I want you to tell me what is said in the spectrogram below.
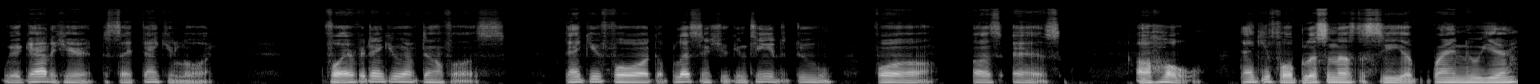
we are gathered here to say thank you, Lord, for everything you have done for us. Thank you for the blessings you continue to do for us as a whole. Thank you for blessing us to see a brand new year.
